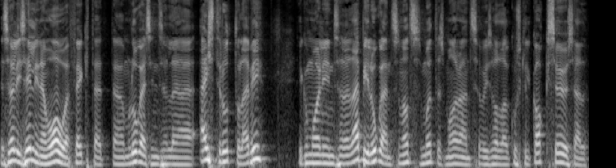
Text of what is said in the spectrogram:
ja see oli selline vau-efekt, et äh, ma lugesin selle hästi ruttu läbi ja kui ma olin selle läbi lugenud, sõna otseses mõttes ma arvan, et see võis olla kuskil kaks öösel,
